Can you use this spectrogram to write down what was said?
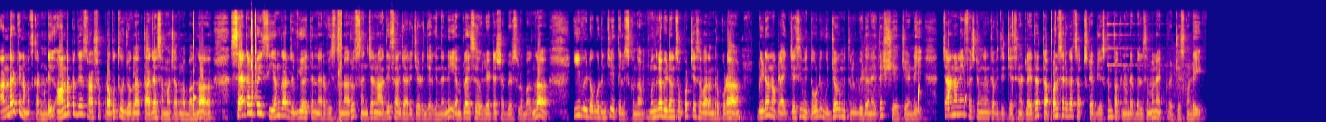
అందరికీ నమస్కారం అండి. ఆంధ్రప్రదేశ్ రాష్ట్ర ప్రభుత్వ ఉద్యోగుల తాజా సమాచారంలో భాగంగా శాఖలపై సీఎం గారు రివ్యూ అయితే నిర్వహిస్తున్నారు. సంచలన ఆదేశాలు జారీ చేయడం జరిగిందండి. ఎంప్లాయీస్ లేటెస్ట్ అప్డేట్స్లో భాగంగా ఈ వీడియో గురించి తెలుసుకుందాం. ముందుగా వీడియోని సపోర్ట్ చేసే వారందరూ కూడా వీడియోని ఒక లైక్ చేసి మీ తోటి ఉద్యోగ మిత్రులకు వీడియోని అయితే షేర్ చేయండి. ఛానల్ని ఫస్ట్ టైం కనుక విజిట్ చేసినట్లయితే తప్పనిసరిగా సబ్స్క్రైబ్ చేసుకుని పక్కన ఉండే బెల్ సింబల్ని యాక్టివేట్ చేసుకోండి.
